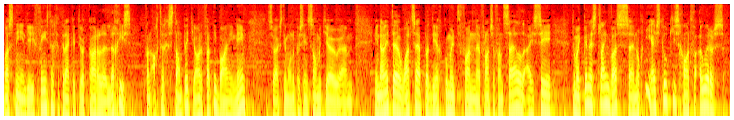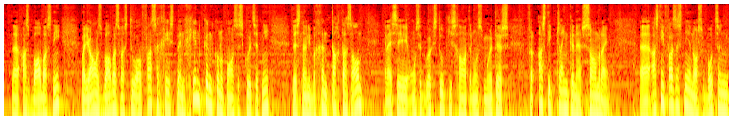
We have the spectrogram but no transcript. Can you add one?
was nie en deur die venster getrek het toe 'n kar hulle liggies van agter gestamp het. Ja, dit vat nie baie nie, nê? So ek stem 100% saam met jou. Ehm um, en dan het 'n WhatsApp wat deurgekom het van uh, Fransje van Sail. Hy sê toe my kinders klein was, uh, nog nie jy stoeltjies gehad vir ouers uh, as babas nie, maar ja, ons babas was toe al vasgegespe en geen kind kon op ons skoot sit nie. Dis nou in die begin 80s al en hy sê ons het ook stoeltjies gehad in ons motors vir as die klein kinders saamry. Uh as nie vas is nie en daar's 'n botsing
